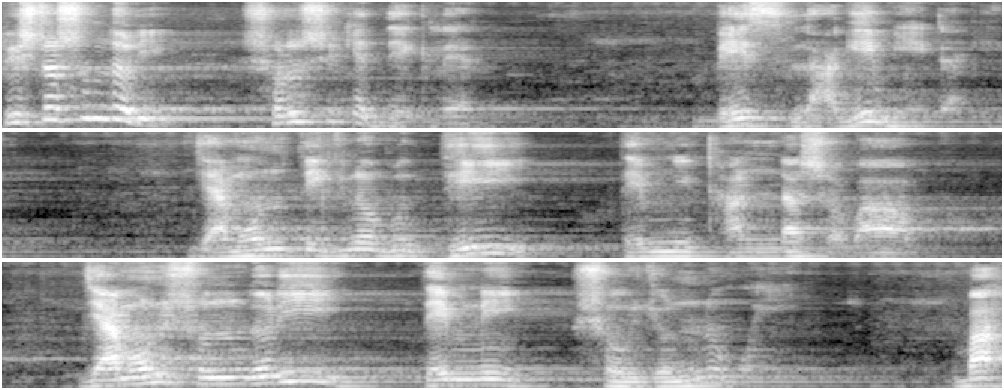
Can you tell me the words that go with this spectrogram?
কৃষ্ণসুন্দরী ষোড়শীকে দেখলেন। বেশ লাগে মেয়েটাকে। যেমন তীক্ষ্ণ বুদ্ধি, তেমনি ঠান্ডা স্বভাব। যেমন সুন্দরী, তেমনি সৌজন্যময়ী। বাহ,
